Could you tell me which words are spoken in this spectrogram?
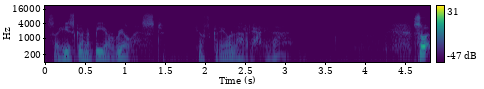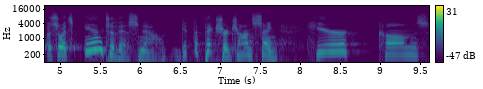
So he's going to be a realist. Dios creó la realidad. So, so it's into this now. Get the picture. John's saying, Here comes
